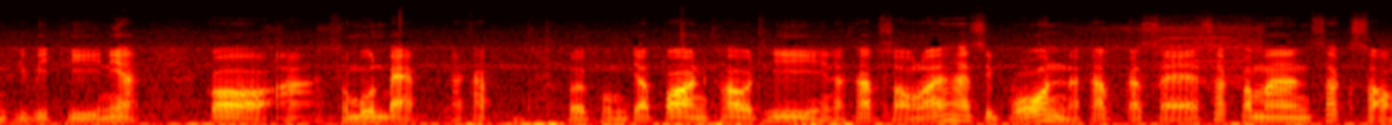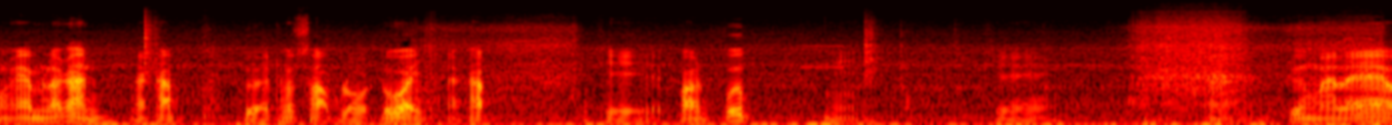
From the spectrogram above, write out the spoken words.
MPPT เนี่ยก็สมบูรณ์แบบนะครับ โดยผมจะป้อนเข้าที่นะครับ250 โวลต์นะครับ กระแสสักประมาณสัก 2 แอมป์แล้วกันนะครับ เพื่อทดสอบโหลดด้วยนะครับ โอเค ป้อนปุ๊บ นี่ โอเคอเครื่องมาแล้ว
